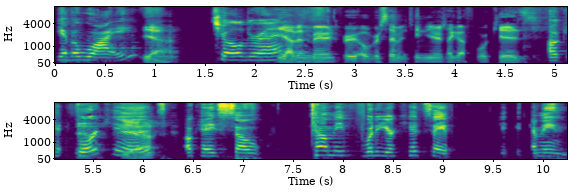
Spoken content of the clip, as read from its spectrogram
You have a wife, Yeah. children. Yeah, I've been married for over 17 years. I got four kids. Okay, four Yeah. kids. Okay, so tell me, what do your kids say? I mean,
